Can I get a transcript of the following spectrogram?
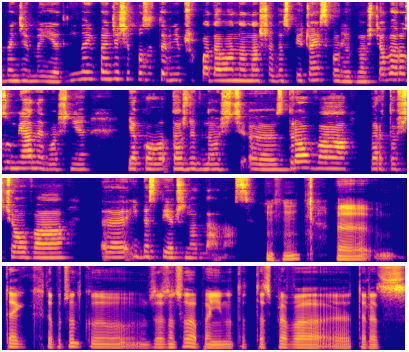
będziemy jedli, no i będzie się pozytywnie przekładała na nasze bezpieczeństwo żywnościowe, rozumiane właśnie jako ta żywność zdrowa, wartościowa, E, i bezpieczna dla nas. Mhm. E, tak jak na początku zaznaczyła Pani, no to ta sprawa e, teraz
